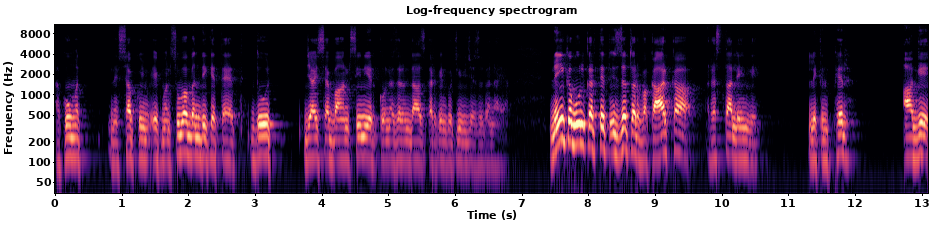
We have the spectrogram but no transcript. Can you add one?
हकूमत ने सब कुछ एक मनसूबाबंदी के तहत दो जज साहबान सीनियर को नज़रअंदाज करके इनको चीफ जस्टिस बनाया। नहीं कबूल करते तो इज़्ज़त और वक़ार का रास्ता लेंगे। लेकिन फिर आगे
